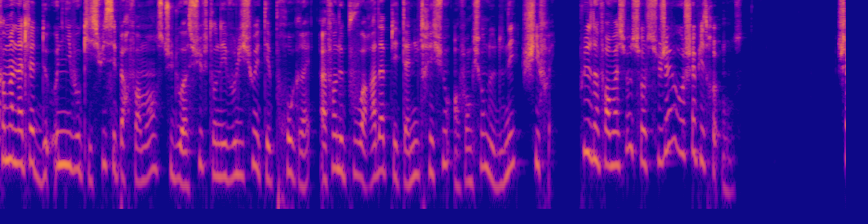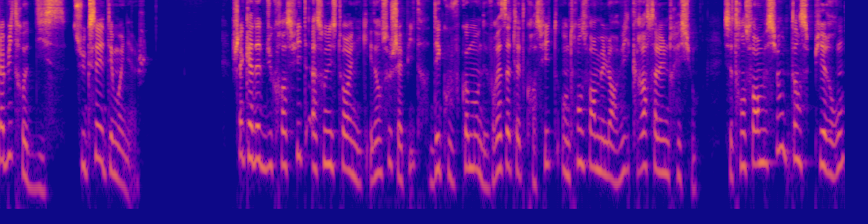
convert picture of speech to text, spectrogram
Comme un athlète de haut niveau qui suit ses performances, tu dois suivre ton évolution et tes progrès afin de pouvoir adapter ta nutrition en fonction de données chiffrées. Plus d'informations sur le sujet au chapitre 11. Chapitre 10. Succès et témoignages. Chaque adepte du CrossFit a son histoire unique et dans ce chapitre, découvre comment de vrais athlètes CrossFit ont transformé leur vie grâce à la nutrition. Ces transformations t'inspireront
